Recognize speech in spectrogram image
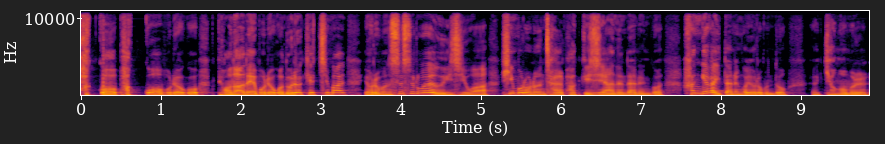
바꿔 바꿔 보려고 변화돼 보려고 노력했지만 여러분 스스로의 의지와 힘으로는 잘 바뀌지 않는다는 것, 한계가 있다는 거 여러분도 경험을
